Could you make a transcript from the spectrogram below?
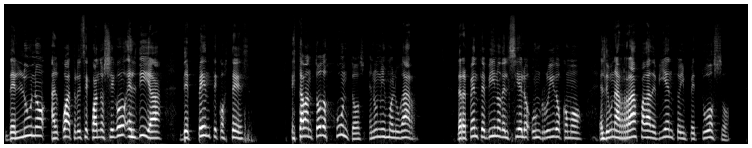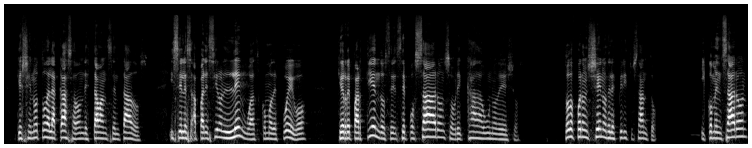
del 1 al 4, dice, cuando llegó el día de Pentecostés, estaban todos juntos en un mismo lugar. De repente vino del cielo un ruido como el de una ráfaga de viento impetuoso que llenó toda la casa donde estaban sentados. Y se les aparecieron lenguas como de fuego que repartiéndose se posaron sobre cada uno de ellos. Todos fueron llenos del Espíritu Santo y comenzaron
